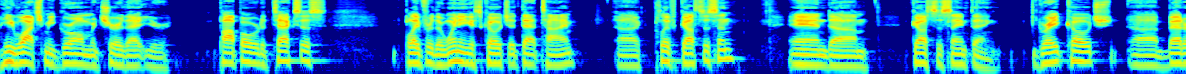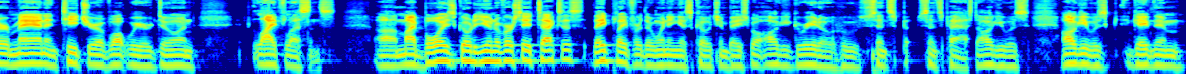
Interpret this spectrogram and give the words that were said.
he watched me grow and mature that year. Pop over to Texas, play for the winningest coach at that time, uh, Cliff Gustafson, and um, Gus the same thing. Great coach, uh, better man and teacher of what we were doing, life lessons. Uh, my boys go to University of Texas. They play for the winningest coach in baseball, Augie Garrido, who since since passed. Augie was Augie was gave them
